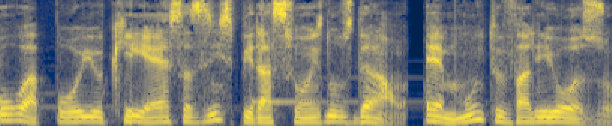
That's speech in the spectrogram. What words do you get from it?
O apoio que essas inspirações nos dão é muito valioso,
